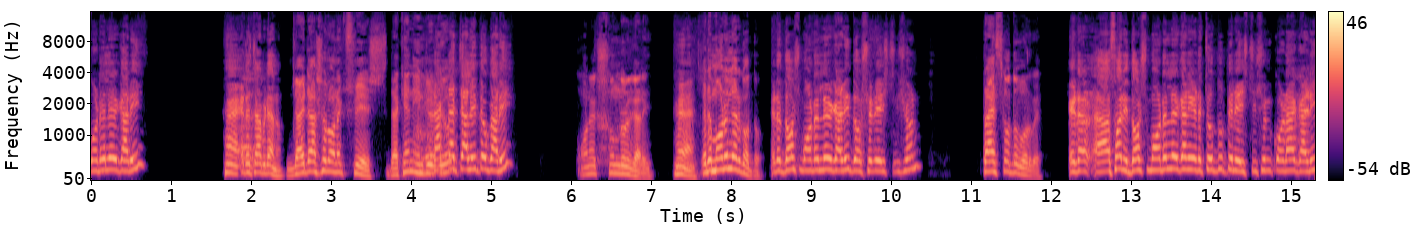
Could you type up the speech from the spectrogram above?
মডেলের গাড়ি। হ্যাঁ এটা চাবিটা নাও। গাড়িটা আসলে অনেক ফ্রেশ দেখেন ডাক্তার চালিত গাড়ি। অনেক সুন্দর গাড়ি। হ্যাঁ। এটা মডেলের কত? এটা দশ মডেলের গাড়ি দশের রেজিস্ট্রেশন প্রাইস কত পড়বে? এটা সরি দশ মডেলের গাড়ি এটা চোদ্দতে রেজিস্ট্রেশন করা গাড়ি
